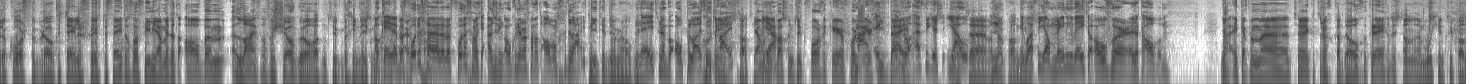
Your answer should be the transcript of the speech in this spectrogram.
Records verbroken. Taylor Swift, The Fate of Ophelia met het album Life of a Showgirl. Wat natuurlijk begin deze maand Oké, we, hebben vorige, we hebben vorige uitzending ook een nummer van het album gedraaid. Niet dit nummer over. Nee, toen hebben we Open Light Goed gedraaid. ingeschat. Ja, want ik was er natuurlijk vorige keer voor het maar eerst ik, niet bij. Ik wil even jouw, Dat eh, was ook wel ik nieuw. wil even jouw mening weten over eh, dat album. Ja, ik heb hem eh, twee weken terug cadeau gekregen. Dus dan eh, moet je het natuurlijk wel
